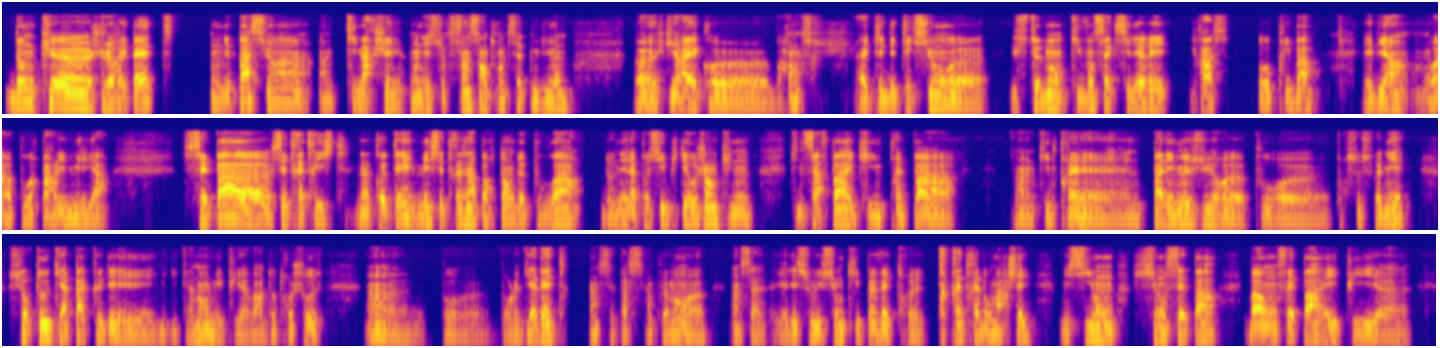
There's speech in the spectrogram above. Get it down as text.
Donc, je le répète, on n'est pas sur un, petit marché, on est sur 537 millions. je dirais que bah, les détections justement qui vont s'accélérer grâce au prix bas, eh bien, on va pouvoir parler de milliards. C'est très triste d'un côté, mais c'est très important de pouvoir donner la possibilité aux gens qui, qui ne savent pas et qui ne prennent pas, hein, qui ne prennent pas les mesures pour, pour se soigner, surtout qu'il n'y a pas que des médicaments, mais puis y avoir d'autres choses hein, pour, pour le diabète. Hein, c'est pas simplement, hein, il y a des solutions qui peuvent être très très bon marché, mais si on si on sait pas, bah on fait pas et puis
